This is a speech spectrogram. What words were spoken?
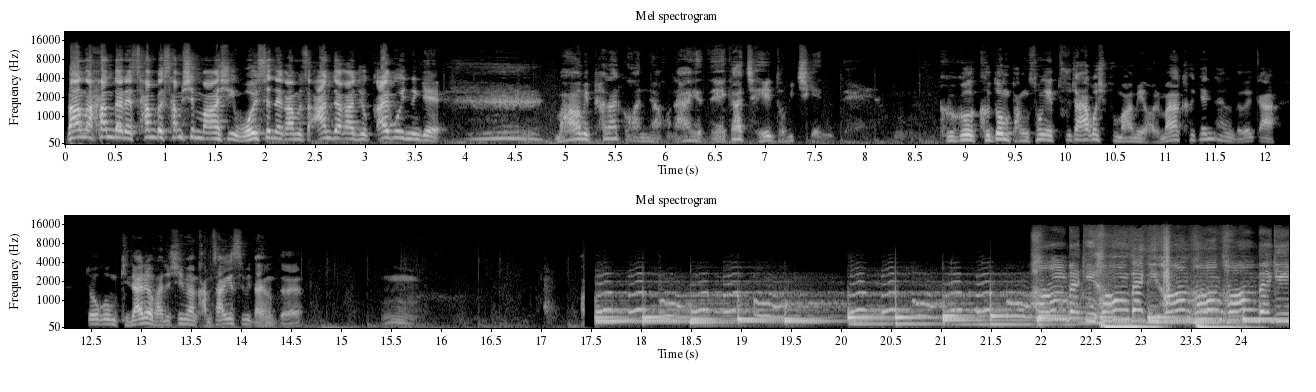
나는 한 달에 330만 원씩 월세 내가면서 앉아가지고 깔고 있는 게 마음이 편할 것 같냐고 나에게 내가 제일 더 미치겠는데 그거 그 돈 방송에 투자하고 싶은 마음이 얼마나 크겠냐 형들 그러니까 조금 기다려 봐주시면 감사하겠습니다 형들 음. 홍백이 홍홍 홍백이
